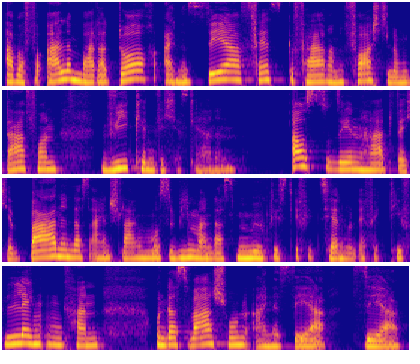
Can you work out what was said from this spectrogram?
Aber vor allem war da doch eine sehr festgefahrene Vorstellung davon, wie kindliches Lernen auszusehen hat, welche Bahnen das einschlagen muss, wie man das möglichst effizient und effektiv lenken kann. Und das war schon eine sehr, sehr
